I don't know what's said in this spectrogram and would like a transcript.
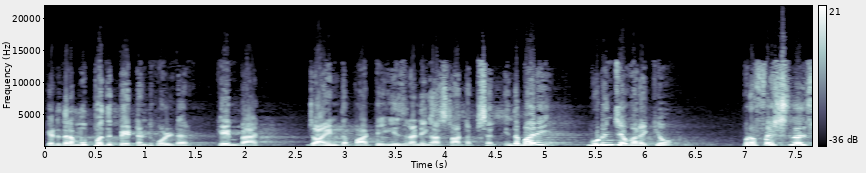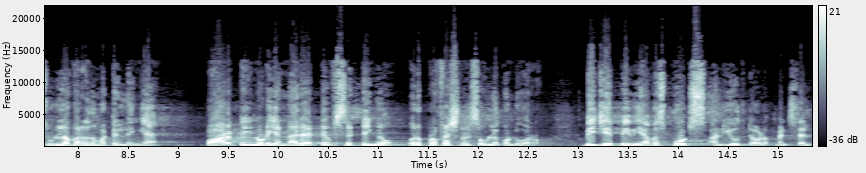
கிட்டத்தட்ட முப்பது patent holder came back join the party is running a start up cell இந்த மாதிரி முடிஞ்ச வரைக்கும் ப்ரொஃபஷனல்ஸ் உள்ள வர்றது மட்டும் இல்லைங்க. பார்ட்டியினுடைய நரேட்டிவ் செட்டிங்கும் ஒரு ப்ரொஃபஷனல்ஸை உள்ளே கொண்டு வர்றோம். BJP we have sports and youth development cell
